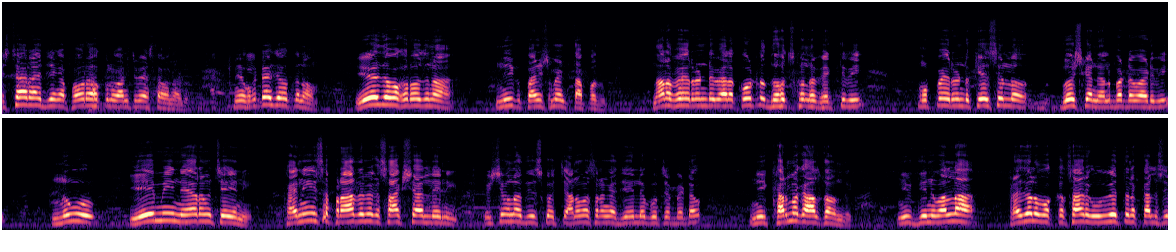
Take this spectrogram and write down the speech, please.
ఇష్టారాజ్యంగా పౌర హక్కులు అణచివేస్తా ఉన్నాడు. మేము ఒకటే చెబుతున్నాం ఏదో ఒక రోజున నీకు పనిష్మెంట్ తప్పదు. నలభై రెండు వేల కోట్లు దోచుకున్న వ్యక్తివి ముప్పై రెండు కేసుల్లో దోషిగా నిలబడ్డవాడివి. నువ్వు ఏమీ నేరం చేయని కనీస ప్రాథమిక సాక్ష్యాలు లేని విషయంలో తీసుకొచ్చి అనవసరంగా జైల్లో కూర్చోబెట్టావు. నీ కర్మ కాలుతోంది నీవు దీనివల్ల ప్రజలు ఒక్కసారి ఉవ్వెత్తున కలిసి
